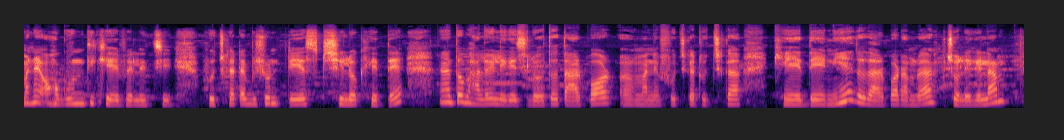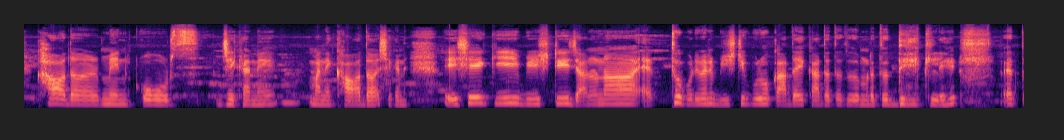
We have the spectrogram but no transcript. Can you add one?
মানে অগুন্তি খেয়ে ফেলেছি। ফুচকাটা ভীষণ টেস্ট ছিল খেতে তো ভালোই লেগেছিলো। তো তারপর মানে ফুচকা টুচকা খেয়ে দিয়ে নিয়ে তো তারপর আমরা চলে গেলাম খাওয়া দাওয়ার মেন কোর্স যেখানে মানে খাওয়া দাওয়া সেখানে। এসে কি বৃষ্টি জানো না, এত পরিমাণে বৃষ্টি পুরো কাদায় কাদাতে তো তোমরা তো দেখলে। এত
